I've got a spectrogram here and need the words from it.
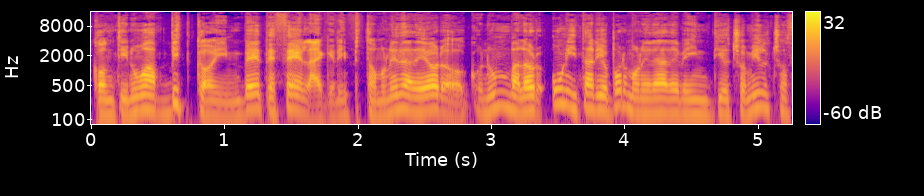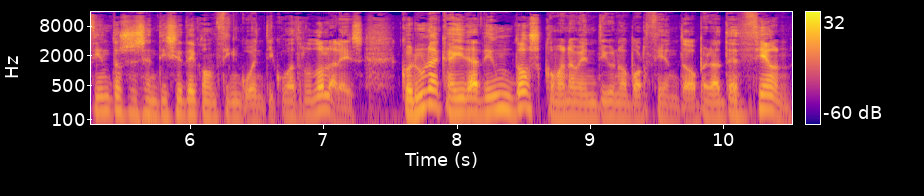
continúa Bitcoin, BTC, la criptomoneda de oro, con un valor unitario por moneda de 28.867,54 dólares, con una caída de un 2,91%. Pero atención,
